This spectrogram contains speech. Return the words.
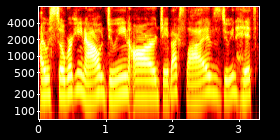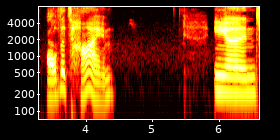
I was still working out, doing our JBax lives, doing HIITs all the time. And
